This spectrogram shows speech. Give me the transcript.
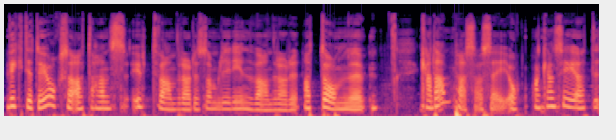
viktigt är också att hans utvandrare som blir invandrare, att de eh, kan anpassa sig och man kan se att det,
